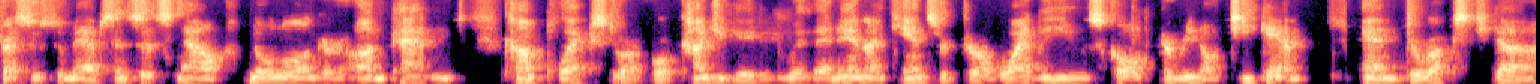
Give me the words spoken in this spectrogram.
trastuzumab, since it's now no longer on patent, complexed or, or conjugated with an anti-cancer drug widely used called irinotecan. And Derux, uh,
